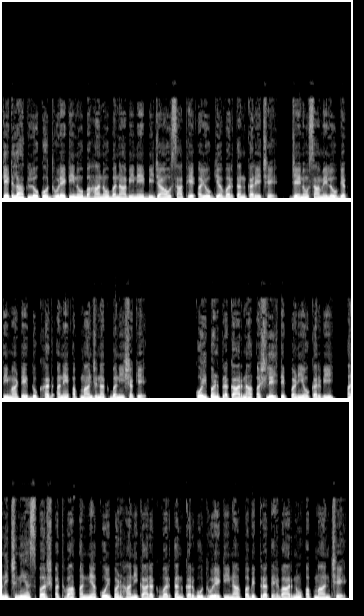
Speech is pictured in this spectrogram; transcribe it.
કેટલાક લોકો ધૂળેટીનો બહાનો બનાવીને બીજાઓ સાથે અયોગ્ય વર્તન કરે છે. જેનો સામેલો વ્યક્તિ માટે દુઃખદ અને અપમાનજનક બની શકે. કોઈપણ પ્રકારના અશ્લીલ ટિપ્પણીઓ કરવી, અનિચ્છનીય સ્પર્શ અથવા અન્ય કોઈપણ હાનિકારક વર્તન કરવું ધૂળેટીના પવિત્ર તહેવારનું અપમાન છે.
